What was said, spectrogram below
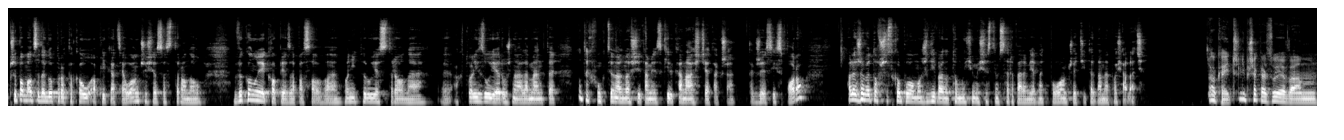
przy pomocy tego protokołu aplikacja łączy się ze stroną, wykonuje kopie zapasowe, monitoruje stronę, y, aktualizuje różne elementy. No, tych funkcjonalności tam jest kilkanaście, także, także jest ich sporo. Ale żeby to wszystko było możliwe, no to musimy się z tym serwerem jednak połączyć i te dane posiadać. OK, czyli przekazuje Wam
